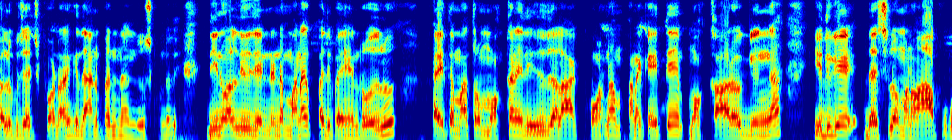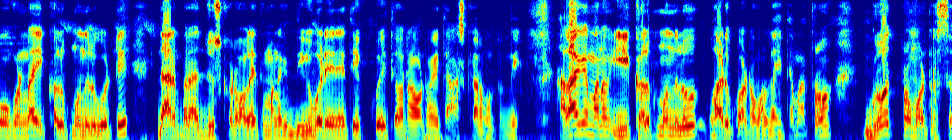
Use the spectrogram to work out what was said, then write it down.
కలుపు చచ్చిపోవడానికి దాని పని దాన్ని చూసుకుంటుంది. దీనివల్ల యూజ్ ఏంటంటే మనకు పది పదిహేను రోజులు అయితే మాత్రం మొక్క అనేది ఎదుగుదల ఆగకుండా మనకైతే మొక్క ఆరోగ్యంగా ఎదిగే దశలో మనం ఆపుకోకుండా ఈ కలుపు మందులు కొట్టి దానిపైన చూసుకోవడం వల్ల అయితే మనకి దిగుబడి అనేది ఎక్కువ అయితే రావడం అయితే ఆస్కారం ఉంటుంది. అలాగే మనం ఈ కలుపు మందులు వాడుకోవడం వల్ల అయితే మాత్రం గ్రోత్ ప్రమోటర్స్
